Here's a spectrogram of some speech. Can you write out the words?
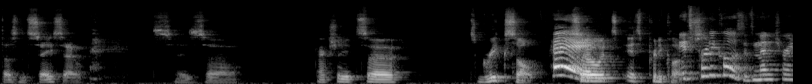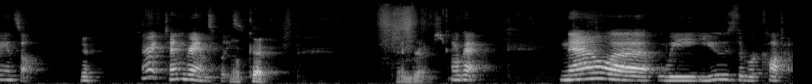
Doesn't say so. It says, uh, actually, it's uh, it's Greek salt. Hey! So it's it's pretty close. It's pretty close. It's Mediterranean salt. Yeah. All right, 10 grams, please. Okay. 10 grams. Okay. Now uh, we use the ricotta.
